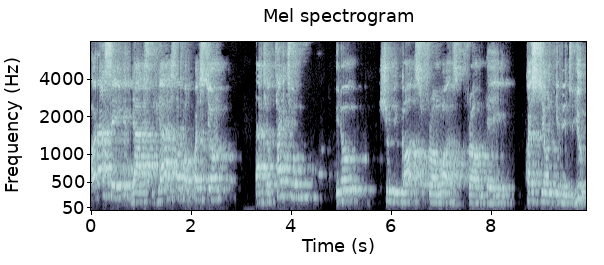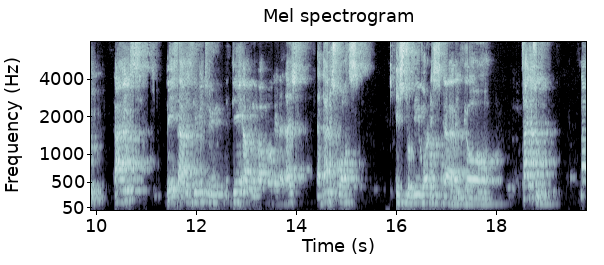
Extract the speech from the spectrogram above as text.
others say that if you have this type of question, that your title, you know, should be got from what? From the question given to you. That is, this that is given to you the day I will never forget. That is, that, that is what is to be what is uh, your title. Now,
